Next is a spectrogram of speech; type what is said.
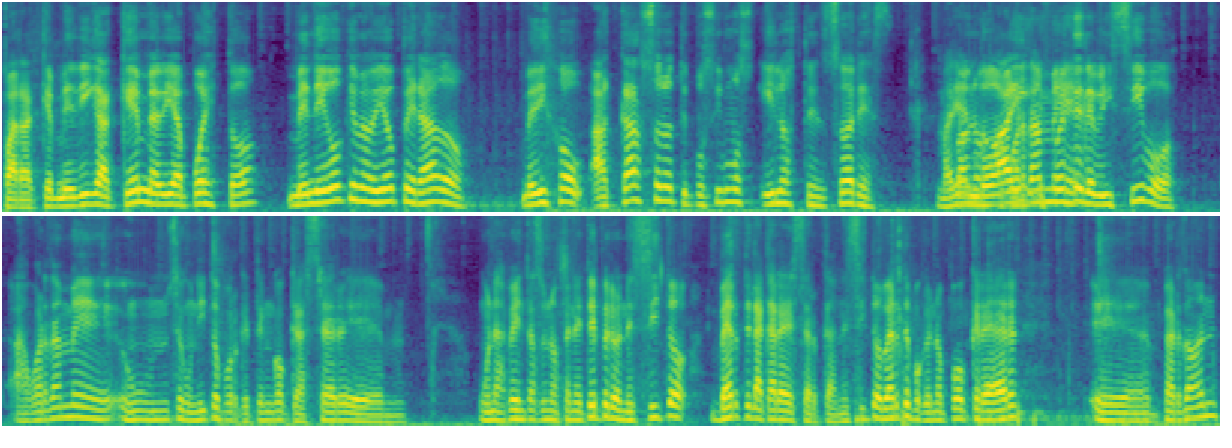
para que me diga qué me había puesto, me negó que me había operado. Me dijo, acá solo te pusimos hilos tensores. Mariano, cuando hay, aguardame- fue televisivo. Aguardame un segundito porque tengo que hacer eh, unas ventas, unos PNT, pero necesito verte la cara de cerca. Necesito verte porque no puedo creer, eh, perdón,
